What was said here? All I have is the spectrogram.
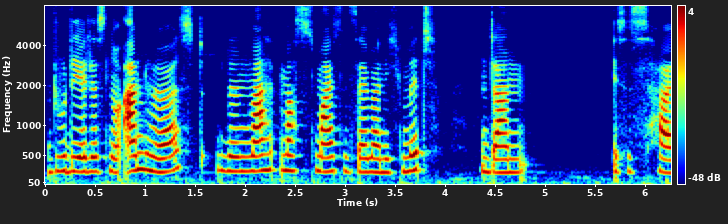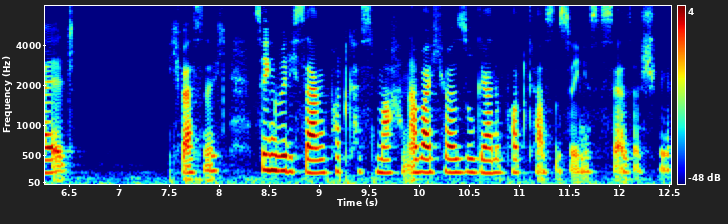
du dir das nur anhörst, dann machst du es meistens selber nicht mit. Und dann ist es halt, ich weiß nicht. Deswegen würde ich sagen, Podcast machen. Aber ich höre so gerne Podcasts, deswegen ist es sehr, sehr schwer.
